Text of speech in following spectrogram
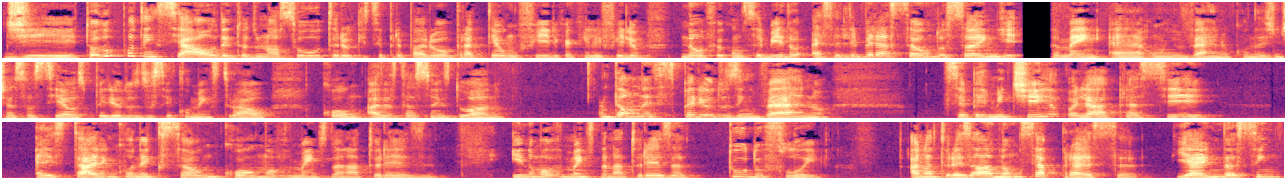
de todo o potencial dentro do nosso útero que se preparou para ter um filho, que aquele filho não foi concebido, essa liberação do sangue também é um inverno quando a gente associa os períodos do ciclo menstrual com as estações do ano. Então, nesses períodos de inverno, se permitir olhar para si é estar em conexão com o movimento da natureza. E no movimento da natureza, tudo flui. A natureza ela não se apressa e ainda assim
